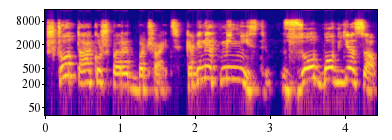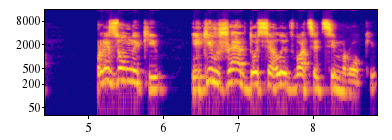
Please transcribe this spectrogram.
Що також передбачається? Кабінет міністрів зобов'язав призовників, які вже досягли 27 років,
